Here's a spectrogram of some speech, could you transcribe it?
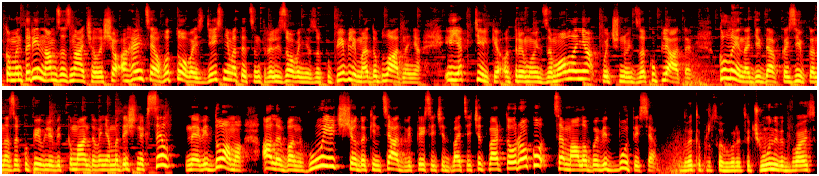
В коментарі нам зазначили, що агенція готова здійснювати централізовані закупівлі медобладнання, і як тільки отримують замовлення, почнуть закупляти. Коли надійде вказівка на закупівлю від командування медичних сил, невідомо, але вангують, що до кінця 2024 року це мало би відбутися. Давайте про це говорити. Чому не відбувається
